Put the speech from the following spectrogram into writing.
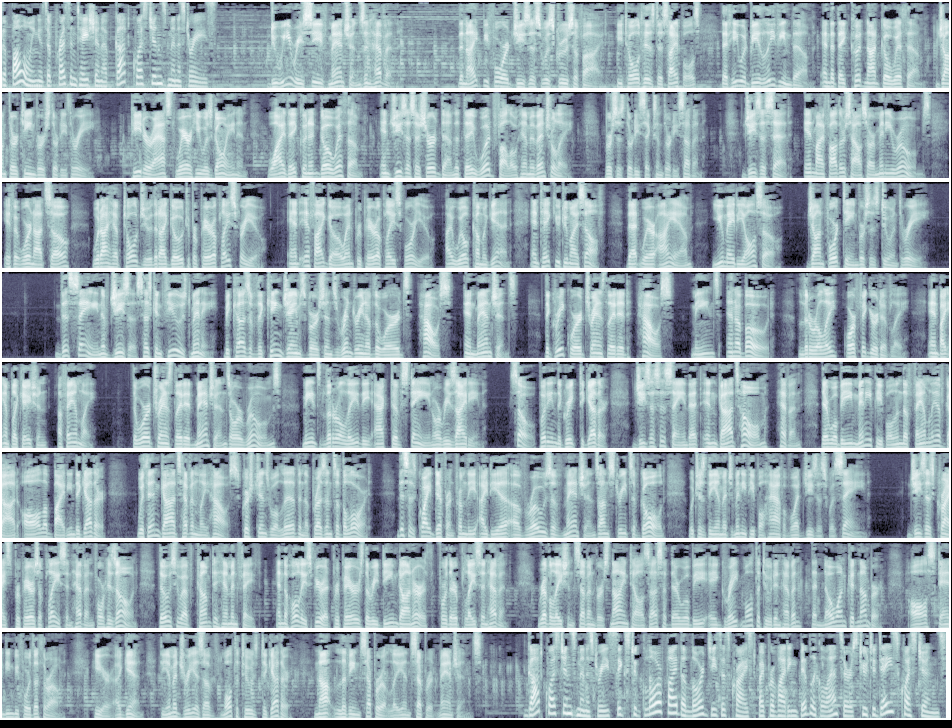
The following is a presentation of Got Questions Ministries. Do we receive mansions in heaven? The night before Jesus was crucified, he told his disciples that he would be leaving them and that they could not go with him. John 13 verse 33. Peter asked where he was going and why they couldn't go with him, and Jesus assured them that they would follow him eventually. Verses 36 and 37. Jesus said, In my Father's house are many rooms. If it were not so, would I have told you that I go to prepare a place for you? And if I go and prepare a place for you, I will come again, and take you to myself, that where I am, you may be also. John 14 verses 2 and 3. This saying of Jesus has confused many because of the King James Version's rendering of the words house and mansions. The Greek word translated house means an abode, literally or figuratively, and by implication, a family. The word translated mansions or rooms means literally the act of staying or residing. So, putting the Greek together, Jesus is saying that in God's home, heaven, there will be many people in the family of God all abiding together. Within God's heavenly house, Christians will live in the presence of the Lord. This is quite different from the idea of rows of mansions on streets of gold, which is the image many people have of what Jesus was saying. Jesus Christ prepares a place in heaven for His own, those who have come to Him in faith, and the Holy Spirit prepares the redeemed on earth for their place in heaven. Revelation 7 verse 9 tells us that there will be a great multitude in heaven that no one could number, all standing before the throne. Here, again, the imagery is of multitudes together, not living separately in separate mansions. Got Questions Ministry seeks to glorify the Lord Jesus Christ by providing biblical answers to today's questions.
